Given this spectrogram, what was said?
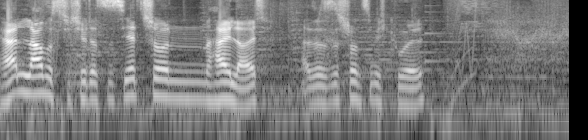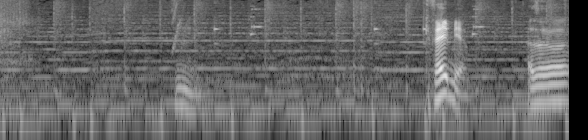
Er ein lahmes T-Shirt, das ist jetzt schon ein Highlight. Also das ist schon ziemlich cool. Hm. Gefällt mir. Also,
